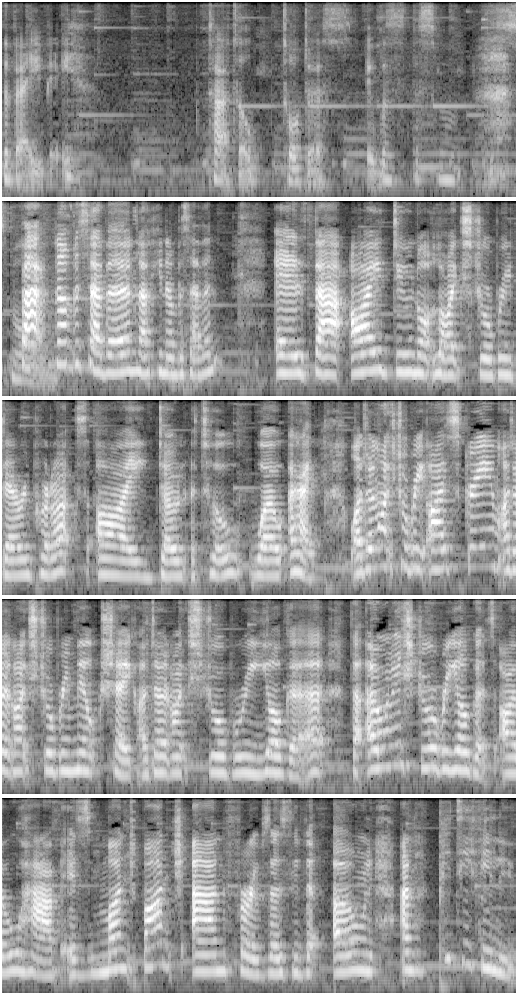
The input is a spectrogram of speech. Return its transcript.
the baby turtle, tortoise. It was the, sm the small Fact one. number seven, lucky number seven, is that I do not like strawberry dairy products. I don't at all. Well, okay. Well, I don't like strawberry ice cream. I don't like strawberry milkshake. I don't like strawberry yogurt. The only strawberry yogurts I will have is Munch Bunch and Froops. Those are the only, and Petit Filou.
